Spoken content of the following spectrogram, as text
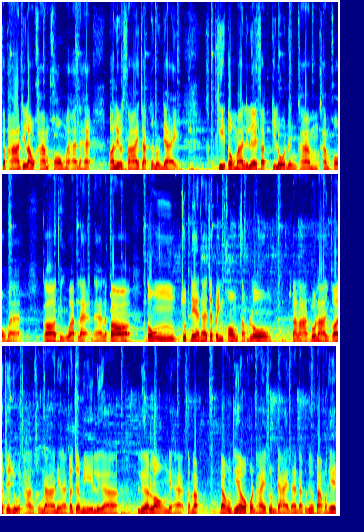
สะพานที่เราข้ามคลองมานะฮะพอเลี้ยวซ้ายจากถนนใหญ่ ขี่ตรงมาเรื่อยๆสักกิโลหนึ่งข้ามข้ามคลองมา ก็ถึงวัดแหละนะแล้วก็ตรงจุดนี้นะฮะจะเป็นคลองสำโรงตลาดโบราณก็จะอยู่ทางข้างหน้าเนี่ยนะก็จะมีเรือ เรือล่องเนี่ยฮะสำหรับนักท่องเที่ยวคนไทยส่วนใหญ่นะนักท่องเที่ยวต่างประเทศ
